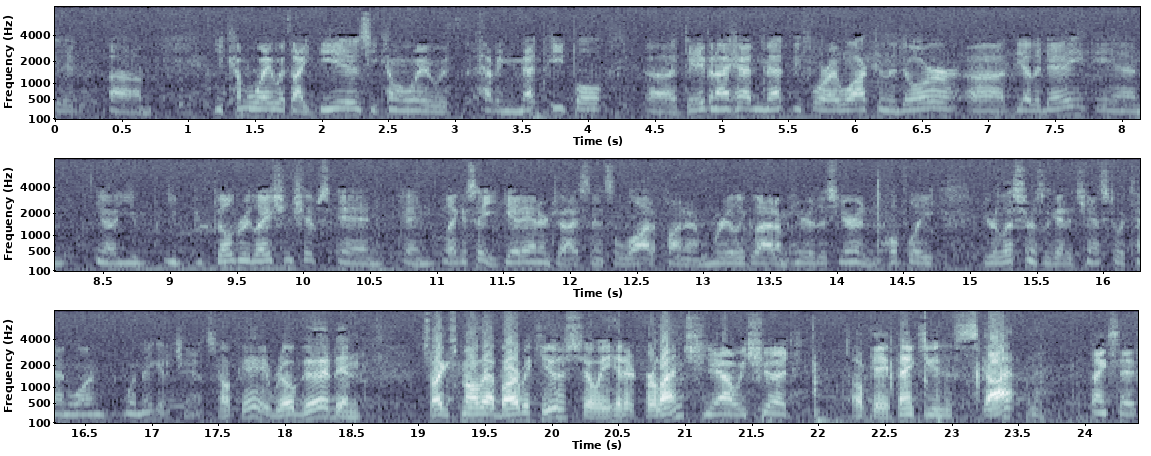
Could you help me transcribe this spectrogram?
it, um, you come away with ideas. You come away with having met people. Uh, Dave and I hadn't met before I walked in the door uh, the other day, and you know, you, you build relationships, and, and like I say, you get energized, and it's a lot of fun. I'm really glad I'm here this year, and hopefully your listeners will get a chance to attend one when they get a chance. Okay, real good. And so I can smell that barbecue. Shall we hit it for lunch? Yeah, we should. Okay, thank you, Scott. Thanks, Dave.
